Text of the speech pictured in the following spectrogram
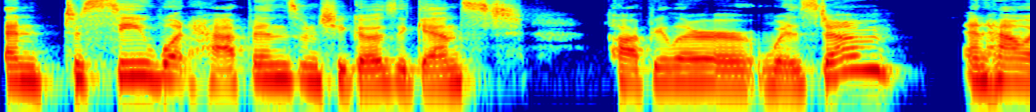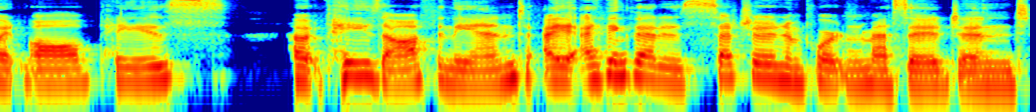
and to see what happens when she goes against popular wisdom and how it all pays how it pays off in the end. I, I, think that is such an important message. And,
